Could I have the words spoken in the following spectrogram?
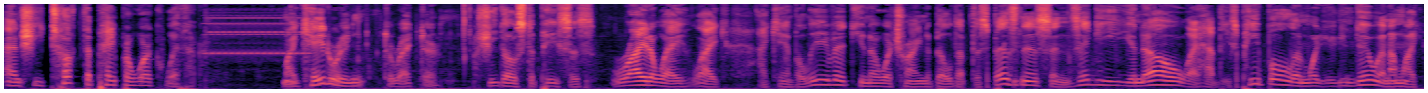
and she took the paperwork with her. My catering director, she goes to pieces right away. Like, I can't believe it. You know, we're trying to build up this business, and Ziggy, you know, I have these people and what you can do. And I'm like,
